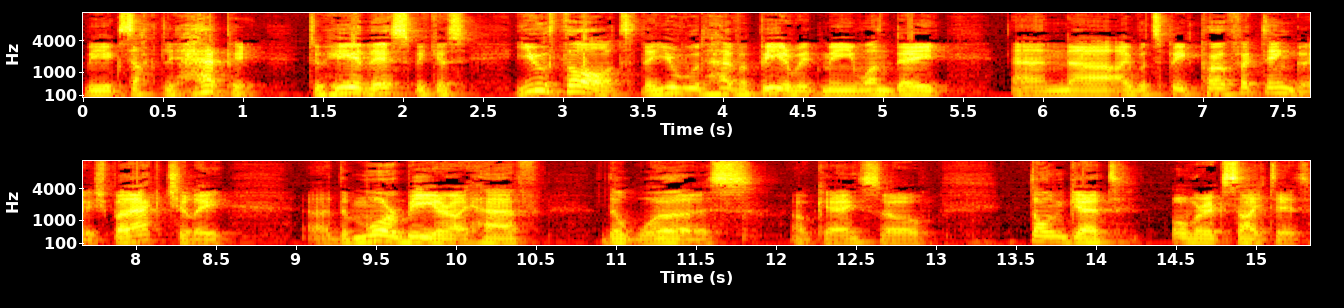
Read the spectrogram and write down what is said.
be exactly happy to hear this because you thought that you would have a beer with me one day and uh, I would speak perfect English, but actually, uh, the more beer I have, the worse. Okay, so don't get overexcited.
